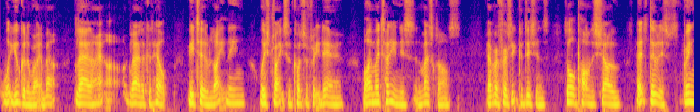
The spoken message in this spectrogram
what you're going to write about. Glad I, uh, glad I could help. Me too. Lightning always strikes in concentrated air. Why am I telling you this in a maths class? Apophytic conditions. It's all part of the show. Let's do this. Bring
